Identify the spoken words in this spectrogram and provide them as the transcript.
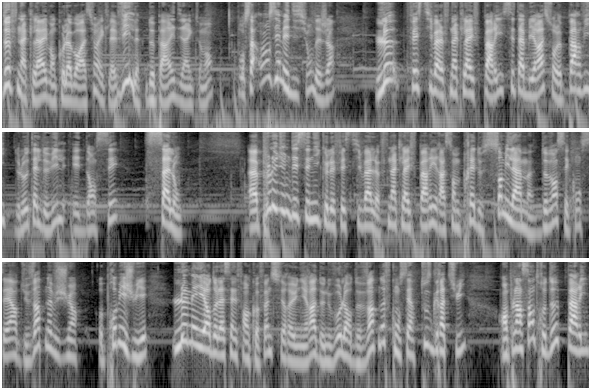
de Fnac Live en collaboration avec la ville de Paris directement. Pour sa 11e édition déjà, le festival Fnac Live Paris s'établira sur le parvis de l'hôtel de ville et dans ses salon. Euh, plus d'une décennie que le festival Fnac Live Paris rassemble près de 100 000 âmes devant ses concerts du 29 juin au 1er juillet. Le meilleur de la scène francophone se réunira de nouveau lors de 29 concerts tous gratuits en plein centre de Paris.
